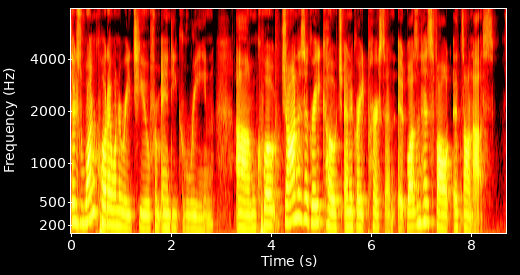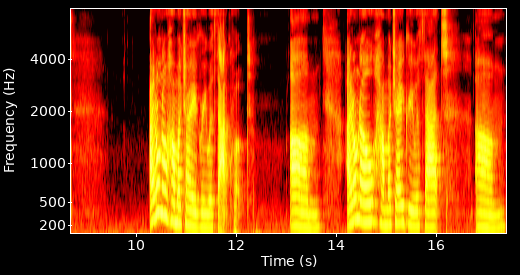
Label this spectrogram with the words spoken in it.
there's one quote I want to read to you from Andy Greene. Um, quote, John is a great coach and a great person. It wasn't his fault, it's on us. I don't know how much I agree with that quote. Um, I don't know how much I agree with that. Um,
